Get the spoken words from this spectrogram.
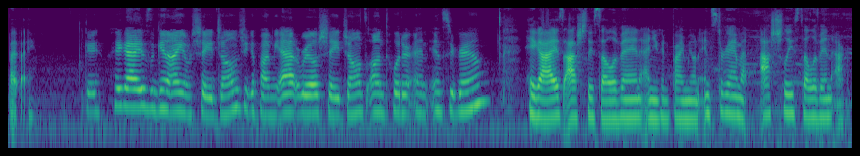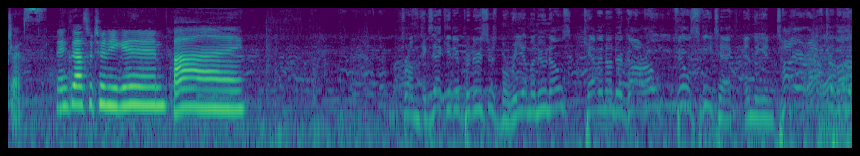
bye bye. Okay. Hey guys, again, I am Chae Jones. You can find me at Real Chae Jones on Twitter and Instagram. Hey guys, Ashley Sullivan, and you can find me on Instagram at Ashley Sullivan Actress. Thanks guys for tuning in. Bye. From executive producers Maria Menounos, Keven Undergaro, Phil Svitek, and the entire AfterBuzz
